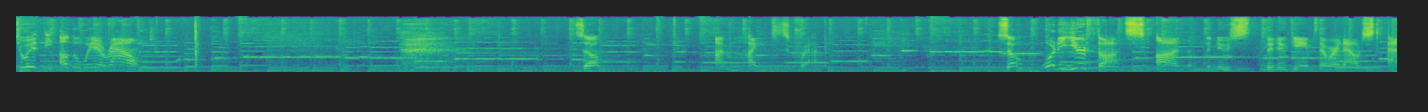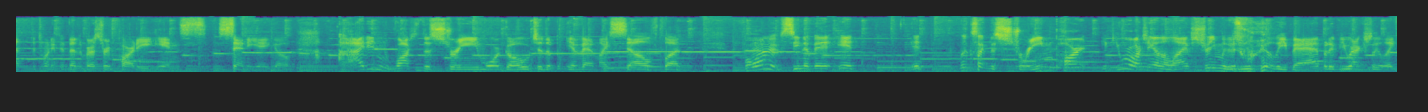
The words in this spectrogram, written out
do it the other way around. So, I'm hyped as crap. So, what are your thoughts on the new the new games that were announced at the 25th anniversary party in San Diego? I didn't watch the stream or go to the event myself, but from what I've seen of it, it it looks like the stream part. If you were watching on the live stream, it was really bad, but if you were actually like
